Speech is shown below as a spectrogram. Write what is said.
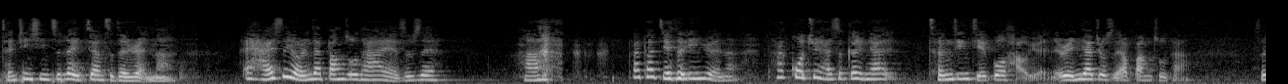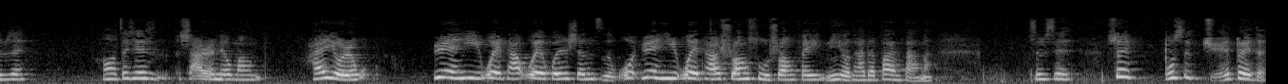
陈庆心之类这样子的人呢？哎，还是有人在帮助他，哎，是不是？啊，他他结的姻缘呢？他过去还是跟人家曾经结过好缘，人家就是要帮助他，是不是？哦，这些杀人流氓，还有人愿意为他未婚生子，我愿意为他双宿双飞，你有他的办法吗？是不是？所以不是绝对的。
